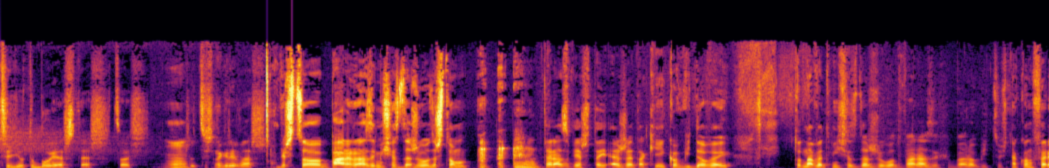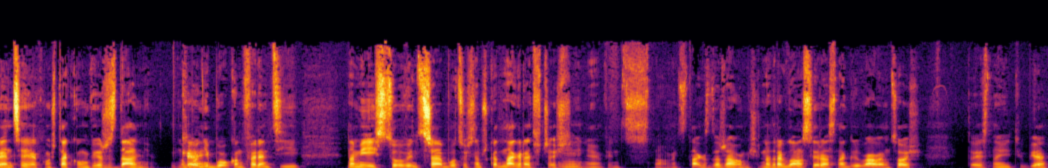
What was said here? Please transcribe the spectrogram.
Czy YouTubujesz też coś? Mm. Czy coś nagrywasz? Wiesz co, parę razy mi się zdarzyło. Zresztą teraz, wiesz, w tej erze takiej covidowej, to nawet mi się zdarzyło dwa razy chyba robić coś na konferencję jakąś taką, wiesz, zdalnie. No okay. bo nie było konferencji na miejscu, więc trzeba było coś na przykład nagrać wcześniej, mm. nie? Więc, no, więc tak, zdarzało mi się. Na Dragonsy raz nagrywałem coś, to jest na YouTubie.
